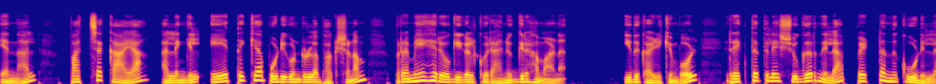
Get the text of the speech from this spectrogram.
എന്നാൽ പച്ചക്കായ അല്ലെങ്കിൽ ഏത്തയ്ക്ക പൊടി കൊണ്ടുള്ള ഭക്ഷണം പ്രമേഹ രോഗികൾക്കൊരു അനുഗ്രഹമാണ് ഇത് കഴിക്കുമ്പോൾ രക്തത്തിലെ ഷുഗർ നില പെട്ടെന്ന് കൂടില്ല.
